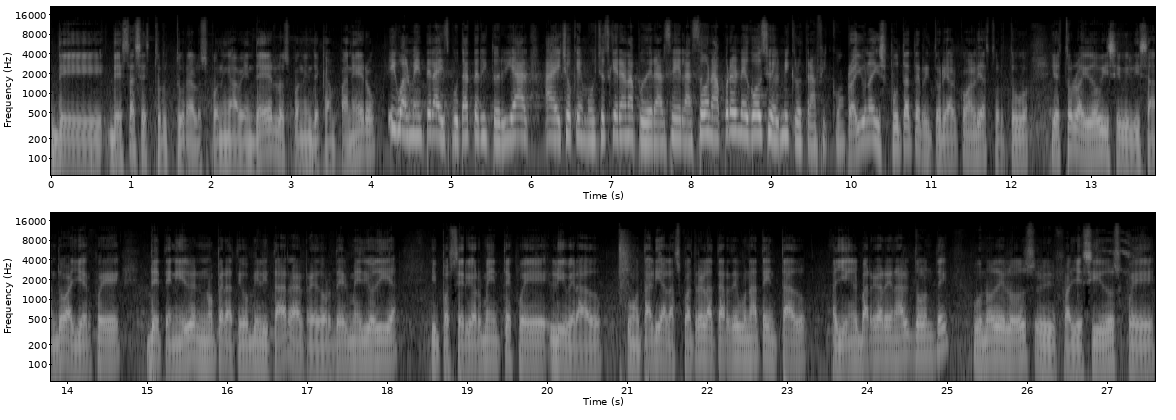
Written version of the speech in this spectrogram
de, de, estas estructuras, los ponen a vender, los ponen de campanero. Igualmente la disputa territorial ha hecho que muchos quieran apoderarse de la zona por el negocio del microtráfico. Pero hay una disputa territorial con alias Tortugo y esto lo ha ido visibilizando. Ayer fue detenido en un operativo militar alrededor del mediodía y posteriormente fue liberado como tal y a las 4 de la tarde un atentado allí en el barrio Arenal donde uno de los eh, fallecidos fue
